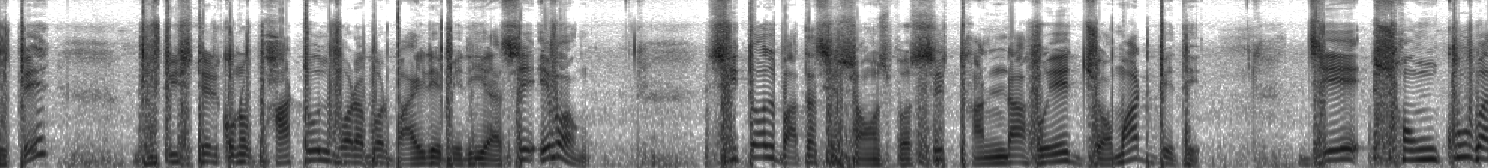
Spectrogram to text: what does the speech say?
রূপে ভূপৃষ্ঠের কোনো ফাটল বরাবর বাইরে বেরিয়ে আসে এবং শীতল বাতাসের সংস্পর্শে ঠান্ডা হয়ে জমাট বেঁধে যে শঙ্কু বা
